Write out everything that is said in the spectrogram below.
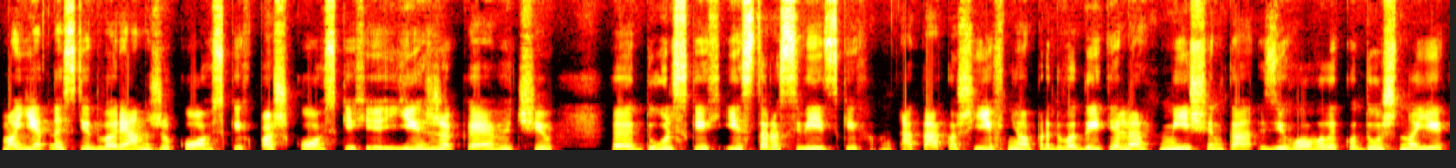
Маєтності дворян Жуковських, Пашковських, Їжакевичів, е, Дульських і Старосвітських, а також їхнього предводителя Міщенка з його великодушної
